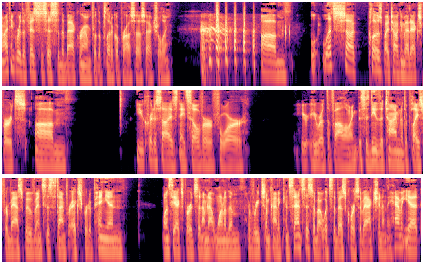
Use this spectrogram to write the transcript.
No, I think we're the physicists in the back room for the political process, actually. um, let's uh, close by talking about experts. Um, you criticized Nate Silver for he, he wrote the following: "This is neither the time nor the place for mass movements. This is the time for expert opinion. Once the experts, and I'm not one of them, have reached some kind of consensus about what's the best course of action and they haven't yet,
